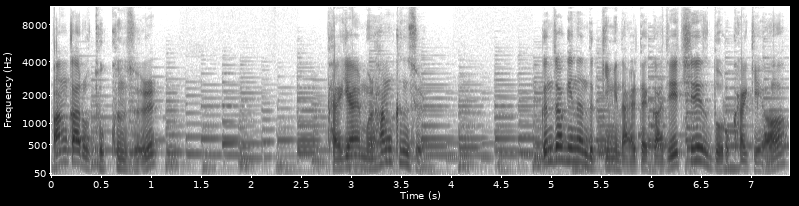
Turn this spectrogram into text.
빵가루 2큰술, 달걀물 1큰술, 끈적이는 느낌이 날 때까지 치즈도록 할게요.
